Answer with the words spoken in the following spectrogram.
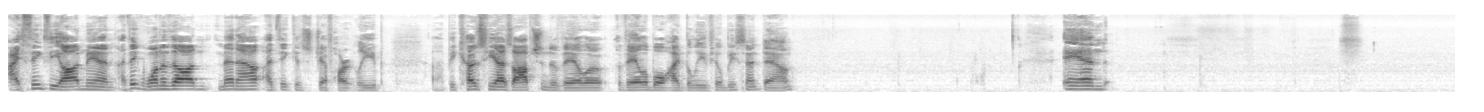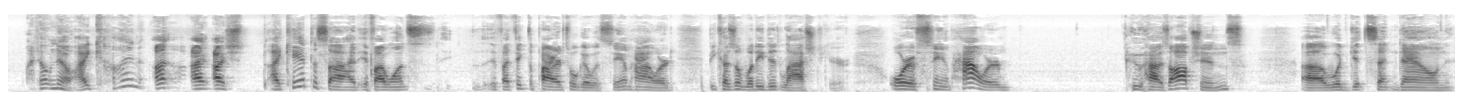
I think the odd man, I think one of the odd men out, I think it's Jeff Hartlieb. Uh, because he has options avail- available, I believe he'll be sent down. And I don't know. I kind I I I, I can't decide if I want if I think the Pirates will go with Sam Howard because of what he did last year, or if Sam Howard, who has options, uh, would get sent down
